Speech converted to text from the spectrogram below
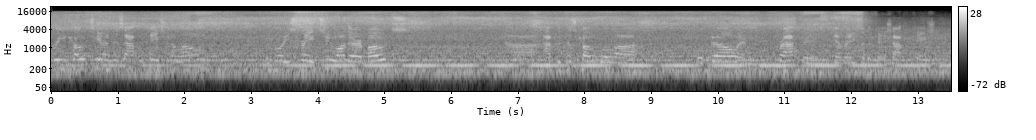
three coats here in this application alone. We've already sprayed two other boats. Uh, after this coat, we'll, uh, we'll fill and prep and get ready for the finished application.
